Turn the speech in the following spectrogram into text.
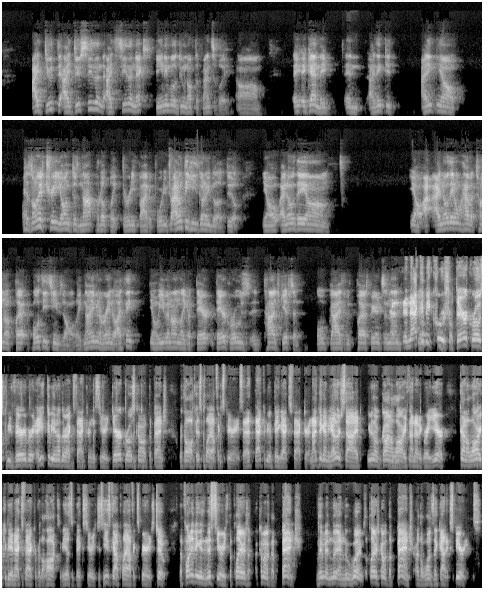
I do th- I do see the I see the Knicks being able to do enough defensively. Um, a- again, they and I think it, I think you know as long as Trae Young does not put up like 35 or 40, I don't think he's going to be able to do. You know, I know they um you know, I, I know they don't have a ton of play both these teams don't. Like not even a Randle. I think you know, even on like a Derrick Rose and Taj Gibson, both guys with playoff experience, and then and, and that could know, be crucial. Derrick Rose could be very, very. It could be another X factor in the series. Derrick Rose coming off the bench with all of his playoff experience. That that could be a big X factor. And I think on the other side, even though Gallinari's mm-hmm. not had a great year, Gallinari could be an X factor for the Hawks if he has a big series because he's got playoff experience too. The funny thing is in this series, the players coming off the bench, Lim and Lou, and Lou Williams, the players coming off the bench are the ones that got experience.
